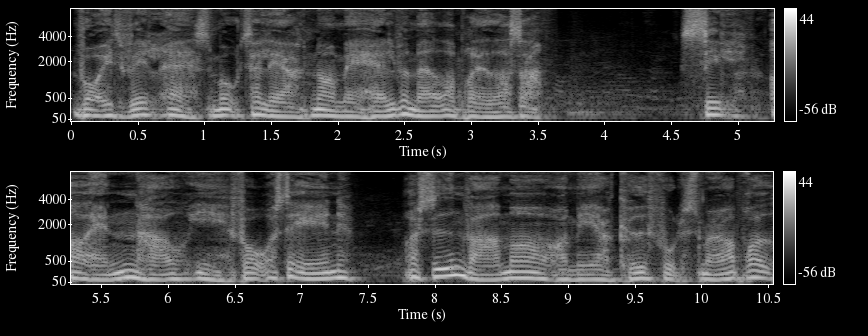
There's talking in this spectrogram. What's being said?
hvor et væld af små tallerkener med halve mader breder sig. Sild og anden hav i forreste ende, og siden varmere og mere kødfuld smørbrød,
